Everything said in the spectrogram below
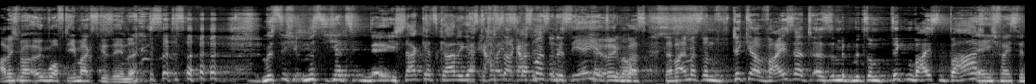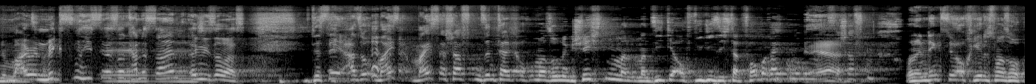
Habe ich mal irgendwo auf D-Max gesehen, ne? müsste ich, müsste ich jetzt, ich sag jetzt gerade, ja, ich Gab's weiß da gab's mal so eine Serie ganz irgendwas. Da war immer so ein dicker weißer, also mit, mit so einem dicken weißen Bart. Ey, ich weiß, wen du meinst. Myron Mixon hieß der so, kann es sein? Irgendwie sowas. Das, also Meis- Meisterschaften sind halt auch immer so eine Geschichten. Man, man sieht ja auch, wie die sich dann vorbereiten in den Ja. Meisterschaften. Und dann denkst du ja auch jedes Mal so,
